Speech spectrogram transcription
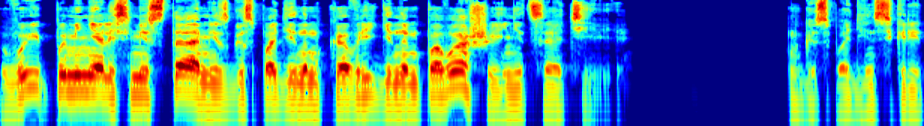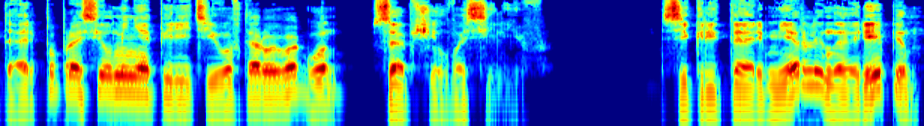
вы поменялись местами с господином Ковригиным по вашей инициативе?» «Господин секретарь попросил меня перейти во второй вагон», — сообщил Васильев. «Секретарь Мерлина, Репин?»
